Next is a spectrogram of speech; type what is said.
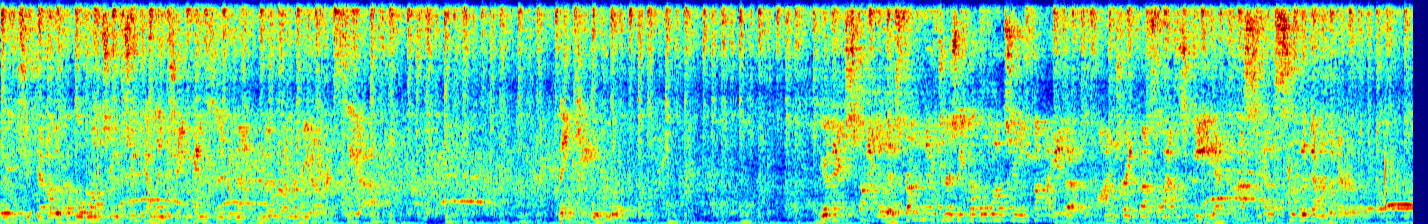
Ladies and gentlemen, couple 122, Dylan Jenkins and uh, Garcia. Thank you. Your next finalist from New Jersey, couple 125, Andre Kozlowski and Oscar Silvadadler.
